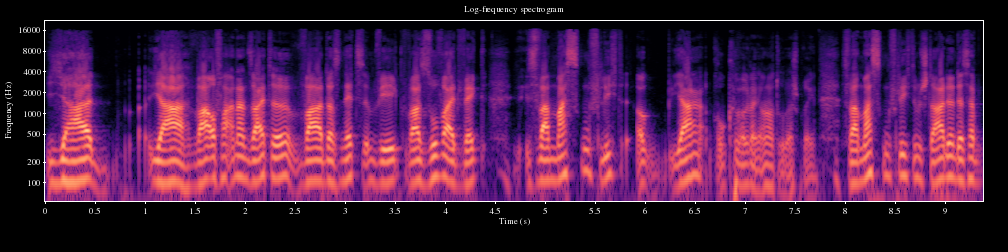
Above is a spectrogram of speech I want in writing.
Ja, ja, war auf der anderen Seite, war das Netz im Weg, war so weit weg. Es war Maskenpflicht, oh, ja, oh, können wir gleich auch noch drüber sprechen. Es war Maskenpflicht im Stadion, deshalb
